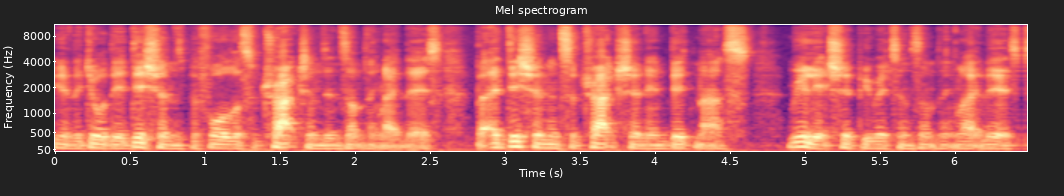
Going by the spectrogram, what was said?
you know, they do all the additions before the subtractions in something like this. But addition and subtraction in BIDMAS, really it should be written something like this,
